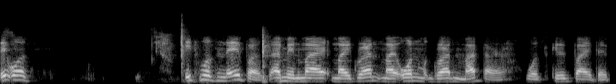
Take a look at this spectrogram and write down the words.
it was it was neighbors. I mean, my my grand my own grandmother was killed by the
